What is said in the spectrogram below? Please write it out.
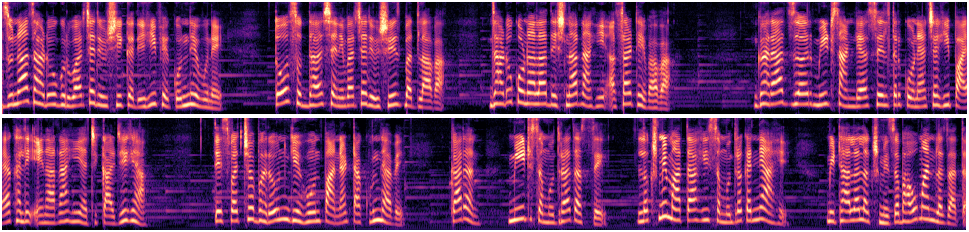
जुना झाडू गुरुवारच्या दिवशी कधीही फेकून देऊ नये. तो सुद्धा शनिवारच्या दिवशीच बदलावा. झाडू कोणाला दिसणार नाही असा ठेवावा. घरात जर मीठ सांडले असेल तर कोणाच्याही पायाखाली येणार नाही याची काळजी घ्या. ते स्वच्छ भरवून घेऊन पाण्यात टाकून द्यावे. कारण मीठ समुद्रात असते. लक्ष्मी माता ही समुद्रकन्या आहे. मिठाला लक्ष्मीचं भाऊ मानलं जातं.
